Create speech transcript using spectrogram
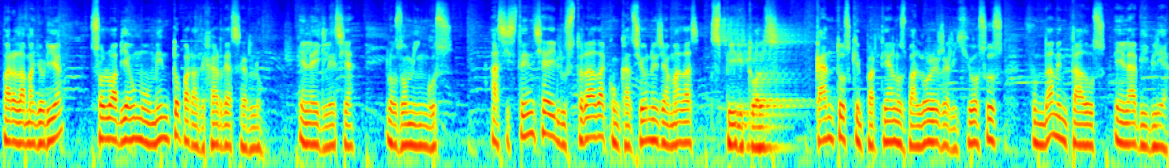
Para la mayoría, solo había un momento para dejar de hacerlo, en la iglesia, los domingos. Asistencia ilustrada con canciones llamadas spirituals, cantos que impartían los valores religiosos fundamentados en la Biblia.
